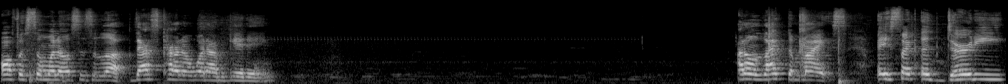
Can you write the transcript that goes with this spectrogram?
off of someone else's luck that's kind of what i'm getting I don't like the mice. It's like a dirty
